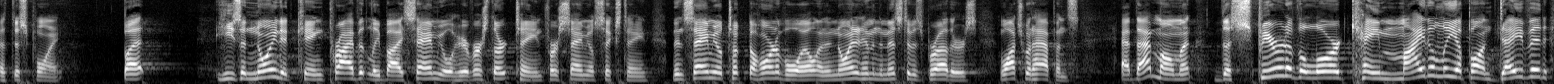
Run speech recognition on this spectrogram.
at this point. But he's anointed king privately by Samuel here, verse 13, 1 Samuel 16. Then Samuel took the horn of oil and anointed him in the midst of his brothers. Watch what happens. At that moment, the Spirit of the Lord came mightily upon David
